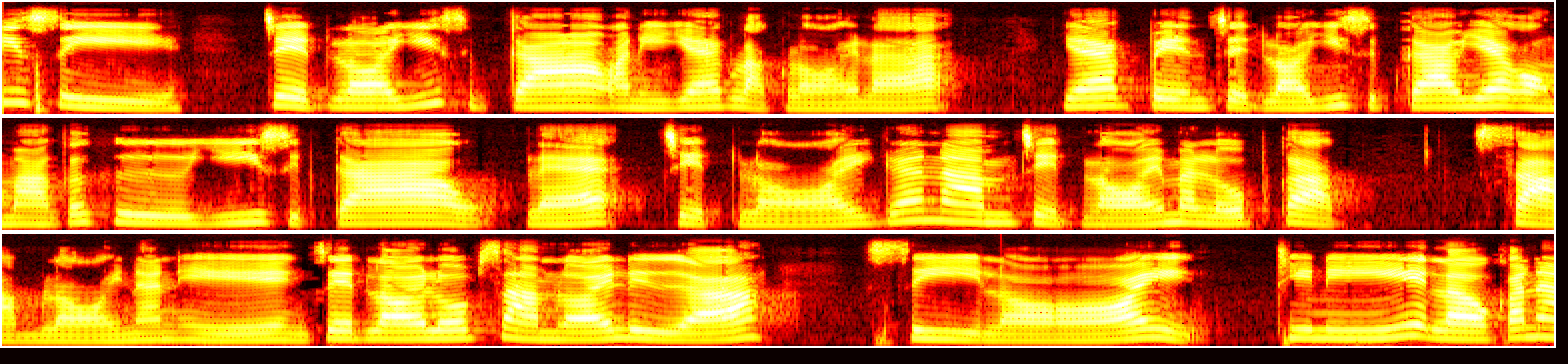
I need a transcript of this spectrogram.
ที่ 4 729 อันนี้แยกหลักร้อยแล้วแยกเป็น 729 แยกออกมาก็คือ 29 และ 700 ก็นำ700 มาลบกับ 300 นั่นเอง 700ลบ300 เหลือ 400 ทีนี้เราก็น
